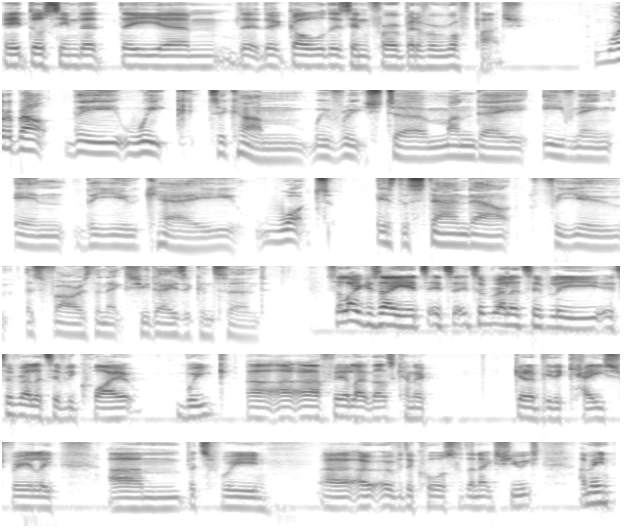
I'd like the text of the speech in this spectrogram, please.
It does seem that the, um, the the gold is in for a bit of a rough patch. What about the week to come? We've reached uh, Monday evening in the UK. What is the standout for you as far as the next few days are concerned? So, like I say, it's it's it's a relatively it's a relatively quiet week. Uh, I, I feel like that's kind of going to be the case really um, between uh, over the course of the next few weeks. I mean,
